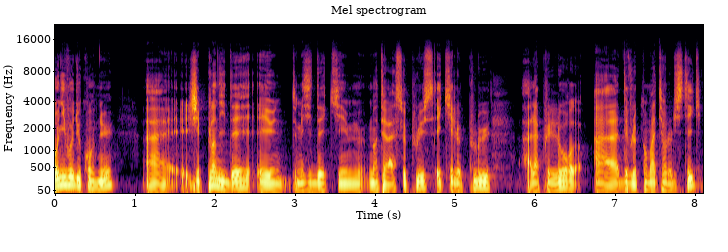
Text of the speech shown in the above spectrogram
Au niveau du contenu, euh, j'ai plein d'idées et une de mes idées qui m'intéresse le plus et qui est la plus lourde à développement en matière logistique,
